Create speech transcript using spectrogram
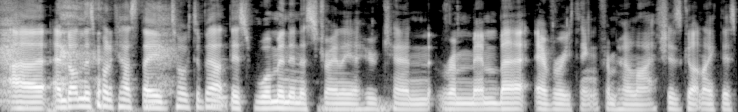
uh, and on this podcast, they talked about this woman in Australia who can remember everything from her life. She's got like this.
